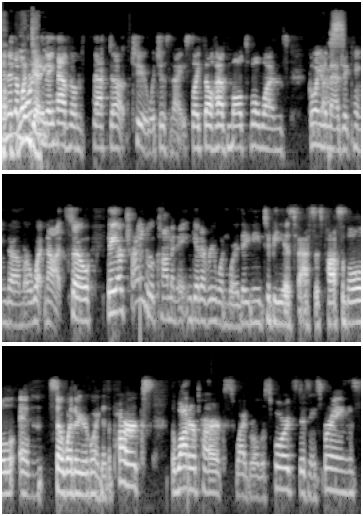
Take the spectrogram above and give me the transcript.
And in the one morning, day they have them stacked up too, which is nice. Like they'll have multiple ones going to Magic Kingdom or whatnot. So they are trying to accommodate and get everyone where they need to be as fast as possible. And so whether you're going to the parks, the water parks, Wide World of Sports, Disney Springs,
